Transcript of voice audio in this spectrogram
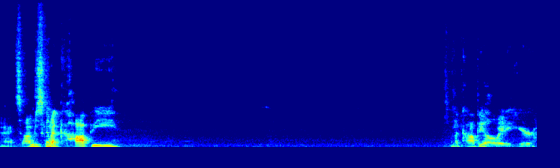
All right, so I'm just going to copy. I'm going to copy all the way to here.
